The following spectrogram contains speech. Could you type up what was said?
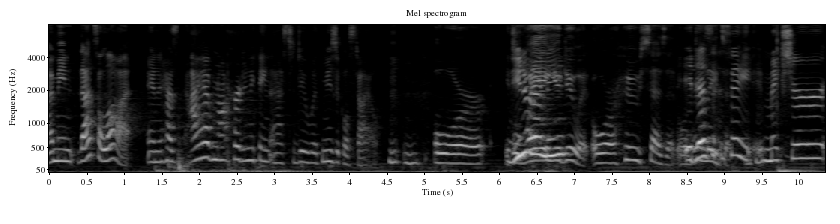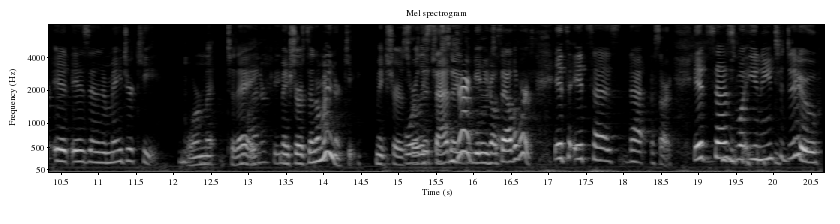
I mean, that's a lot. And it has, I have not heard anything that has to do with musical style. Or Do the you know what I way you do it, or who says it, or It doesn't leads it. say, mm-hmm. make sure it is in a major key. Or mm-hmm. ma- today, Minor key. make sure it's in a minor key. Make sure it's Or really sad and draggy, and you don't say all the words. It's it says that. Oh, sorry, it says what you need to do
